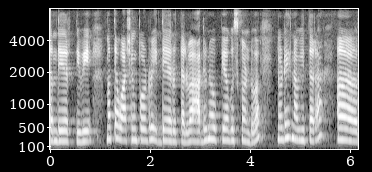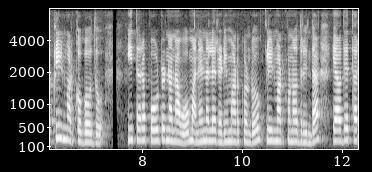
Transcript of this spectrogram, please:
ತಂದೇ ಇರ್ತೀವಿ, ಮತ್ತು ವಾಷಿಂಗ್ ಪೌಡ್ರು ಇದ್ದೇ ಇರುತ್ತಲ್ವ, ಅದನ್ನು ಉಪಯೋಗಿಸ್ಕೊಂಡು ನೋಡಿ ನಾವು ಈ ಥರ ಕ್ಲೀನ್ ಮಾಡ್ಕೋಬೋದು. ಈ ಥರ ಪೌಡ್ರನ್ನ ನಾವು ಮನೆಯಲ್ಲೇ ರೆಡಿ ಮಾಡಿಕೊಂಡು ಕ್ಲೀನ್ ಮಾಡ್ಕೊಳೋದ್ರಿಂದ ಯಾವುದೇ ಥರ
